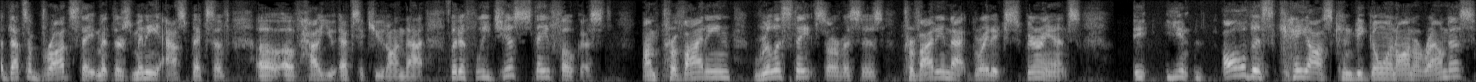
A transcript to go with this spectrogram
that's a broad statement. There's many aspects of uh, of how you execute on that. But if we just stay focused on providing real estate services, providing that great experience, it, you, all this chaos can be going on around us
